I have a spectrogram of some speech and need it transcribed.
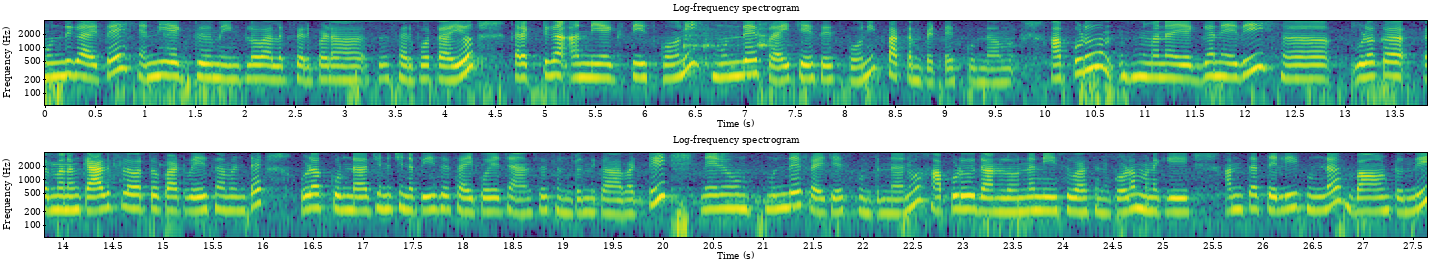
ముందుగా అయితే ఎన్ని ఎగ్స్ మీ ఇంట్లో వాళ్ళకి సరిపడా సరిపోతాయో కరెక్ట్గా అన్ని ఎగ్స్ తీసుకొని ముందే ఫ్రై చేసేసుకొని పక్కన పెట్టేసుకుందాము. అప్పుడు మన ఎగ్ అనేది ఉడక మనం క్యాలీఫ్లవర్తో పాటు వేసామంటే ఉడకకుండా చిన్న చిన్న పీసెస్ అయిపోయే ఛాన్సెస్ ఉంటుంది కాబట్టి నేను ముందే ఫ్రై చేసుకుంటున్నాను. అప్పుడు దానిలో ఉన్న నీసు వాసన కూడా మనకి అంత తెలియకుండా బాగుంటుంది.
